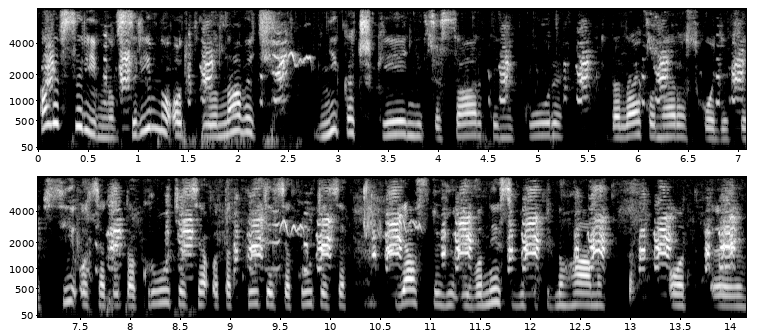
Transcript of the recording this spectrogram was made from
Але все рівно, все рівно, от е, навіть ні качки, ні цесарки, ні кури далеко не розходяться. Всі оце тут крутяться, отак крутяться, крутяться. Я стою і вони собі під ногами. От, е,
